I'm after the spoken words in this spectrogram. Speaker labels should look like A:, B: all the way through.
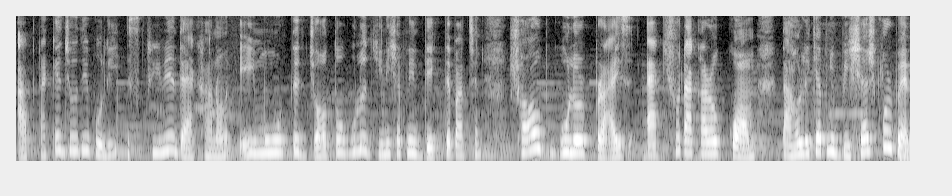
A: আপনাকে যদি বলি স্ক্রিনে দেখানো এই মুহূর্তে যতগুলো জিনিস আপনি দেখতে পাচ্ছেন, সবগুলোর প্রাইস একশো টাকারও কম, তাহলে কি আপনি বিশ্বাস করবেন?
